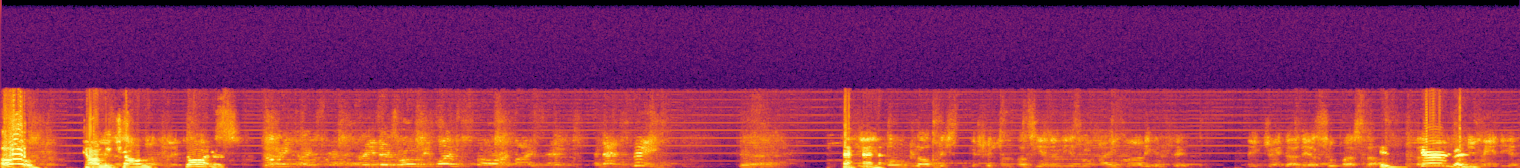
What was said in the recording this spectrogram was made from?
oh tommy chong's daughter There's only one star on my set, and that's me. Die unglaublichsten Geschichten passieren in diesem einmaligen Film. Mick Jagger, der Superstar, It's German. die Medien,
